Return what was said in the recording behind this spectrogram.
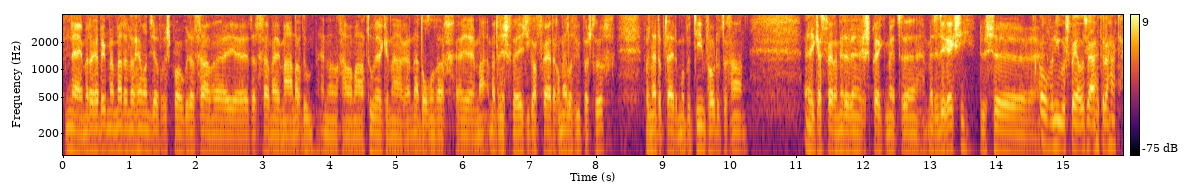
Nee, maar daar heb ik met Martin nog helemaal niet over gesproken. Dat gaan wij, dat gaan wij maandag doen. En dan gaan we maandag toewerken naar, naar donderdag. Uh, Martin is geweest, die kwam vrijdag om 11 uur pas terug. Was net op tijd om op de teamfoto te gaan. En ik had vrijdagmiddag een gesprek met, uh, met de directie. Dus, uh, over nieuwe spelers uiteraard.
